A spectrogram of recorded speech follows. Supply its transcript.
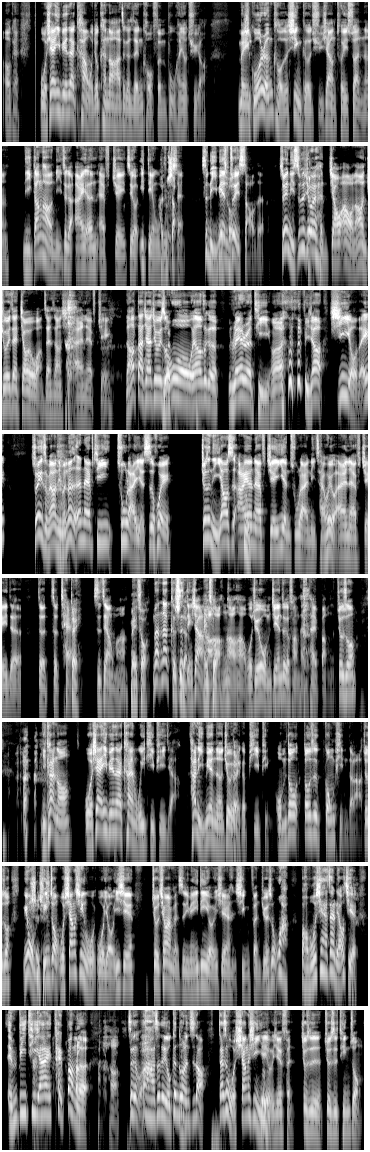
OK，我现在一边在看，我就看到它这个人口分布很有趣哦。美国人口的性格取向推算呢，你刚好你这个 INFJ 只有一点五 percent，是里面最少的，所以你是不是就会很骄傲？然后你就会在交友网站上写 INFJ，然后大家就会说：“哇，我要这个 rarity 啊，比较稀有的。”哎，所以怎么样？你们那个 NFT 出来也是会，就是你要是 INFJ 验出来，你才会有 INFJ 的。的的 tag 对是这样吗？没错。那那可是等一下，没错，很好很好。我觉得我们今天这个访谈太棒了，就是说，你看哦，我现在一边在看 Wikipedia，它里面呢就有一个批评，我们都都是公平的啦，就是说，因为我们听众，我相信我我有一些就千万粉丝里面一定有一些人很兴奋，觉得说哇，宝博现在在了解。MBTI 太棒了好！这个哇，这个有更多人知道，但是我相信也有一些粉，就是就是听众，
